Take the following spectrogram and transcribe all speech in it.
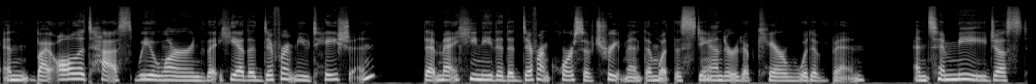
And by all the tests, we learned that he had a different mutation that meant he needed a different course of treatment than what the standard of care would have been. And to me, just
